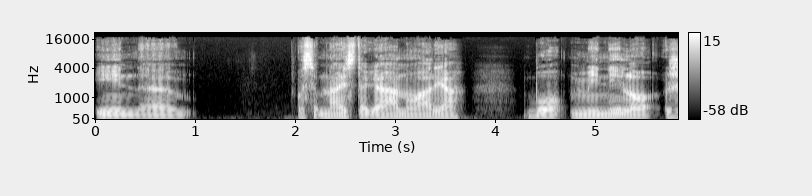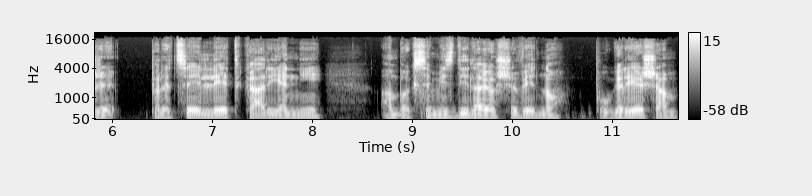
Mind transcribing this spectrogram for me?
In 18. januarja bo minilo že precej let, kar je ni, ampak se mi zdi, da jo še vedno pogrešam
